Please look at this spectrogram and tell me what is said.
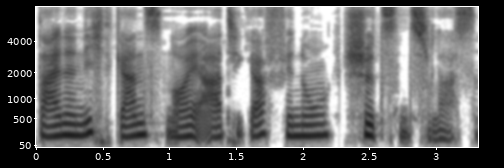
deine nicht ganz neuartige Erfindung schützen zu lassen.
